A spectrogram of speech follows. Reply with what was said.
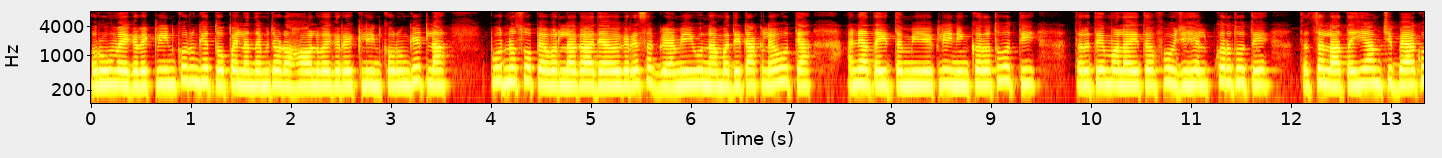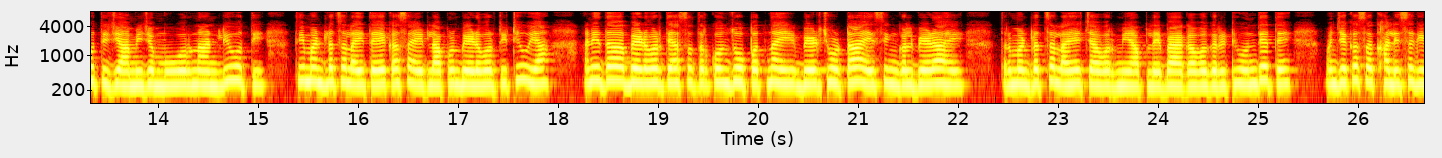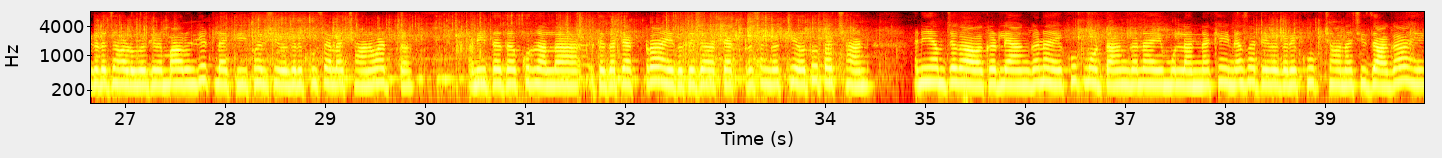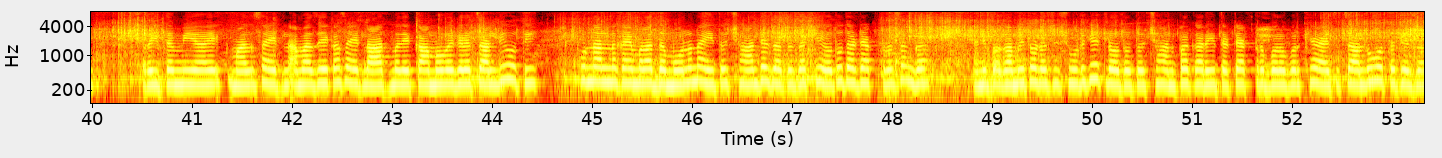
रूम वगैरे क्लीन करून घेतो. पहिल्यांदा मी थोडा हॉल वगैरे क्लीन करून घेतला. पूर्ण सोप्यावरला गाद्या वगैरे सगळ्या मी उन्हामध्ये टाकल्या होत्या. आणि आता इथं मी क्लिनिंग करत होती. तर ते मला इथं फौजी हेल्प करत होते. तर चला आता ही आमची बॅग होती जी आम्ही जम्मूवरून आणली होती. ती म्हटलं चला इथं एका साईडला आपण बेडवरती ठेवूया. आणि इथं बेडवरती असं तर कोण झोपत नाही. बेड छोटा आहे सिंगल बेड आहे. तर म्हटलं चला ह्याच्यावर मी आपले बॅगा वगैरे ठेवून देते. म्हणजे कसं खाली सगळीकडे झाडू वगैरे मारून घेतला की फरशी वगैरे पुसायला छान वाटतं. आणि इथं तर कुणाला त्याचा ट्रॅक्टर आहे तो त्याच्या ट्रॅक्टर संग खेळत होता छान. आणि आमच्या गावाकडले अंगण आहे खूप मोठं अंगण आहे मुलांना खेळण्यासाठी वगैरे खूप छान अशी जागा आहे. तर इथं मी एक माझ्या साईडला माझं एका साईडला आतमध्ये कामं वगैरे चालली होती. कुणाला काही मला दमवलं नाही तो छान त्याचा त्याचा खेळत होता ट्रॅक्टर संग. आणि बघा मी थोडंसं शूट घेतलं होतं. तो छान प्रकारे इथं ट्रॅक्टर बरोबर खेळायचं चालू होतं त्याचं.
